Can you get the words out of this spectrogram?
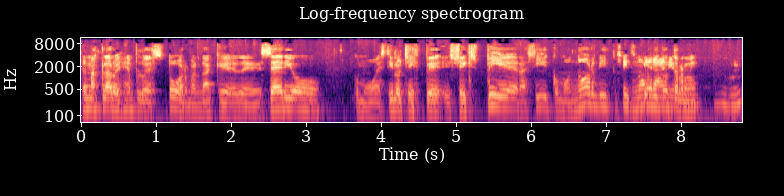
El más claro ejemplo es Thor, ¿verdad? Que de serio, como estilo Shakespeare, Shakespeare así como nórdico, nórdico termi- Ujú.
